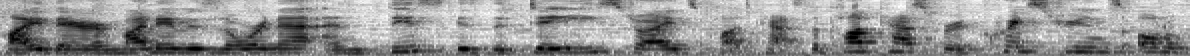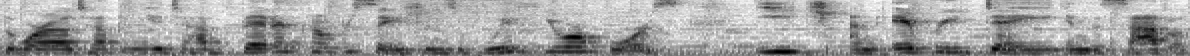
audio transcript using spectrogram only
Hi there, my name is Lorna, and this is the Daily Strides podcast, the podcast for equestrians all over the world, helping you to have better conversations with your horse each and every day in the saddle.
